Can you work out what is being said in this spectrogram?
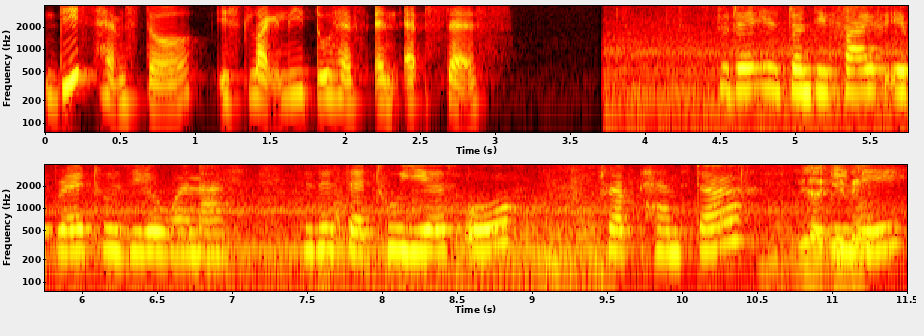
This hamster is likely to have an abscess. Today is 25 April 2019. This is the two years old dwarf hamster. We are giving female.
